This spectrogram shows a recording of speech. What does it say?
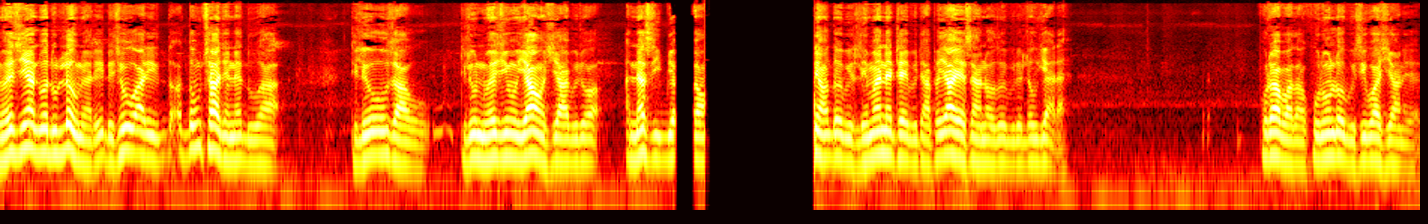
နွယ်ရှင်ကသူကသူလုံနေတယ်တချို့အဲ့ဒီအသုံးချခြင်းနဲ့သူကဒီလိုဥစ္စာကို ဒီလိုနွယ်ရှင်ကိုရအောင်ရှာပြီးတော့အနက်စီပြောင်းပြောင်းတော့ပြီးလင်မနဲ့ထည့်ပြီးဒါဖရရဲ့ဆန်တော်ဆိုပြီးတော့လုံကြတာဘုရားဘာသာခုလုံးလုံပြီးစီးပွားရှာနေတယ်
